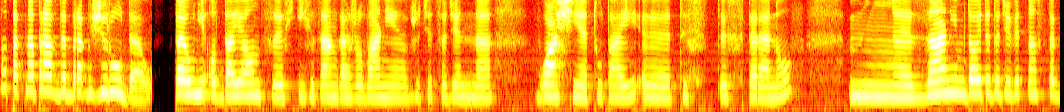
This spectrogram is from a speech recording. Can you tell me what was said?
no, tak naprawdę brak źródeł w pełni oddających ich zaangażowanie w życie codzienne właśnie tutaj y, tych, tych terenów. Mm, zanim dojdę do XIX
